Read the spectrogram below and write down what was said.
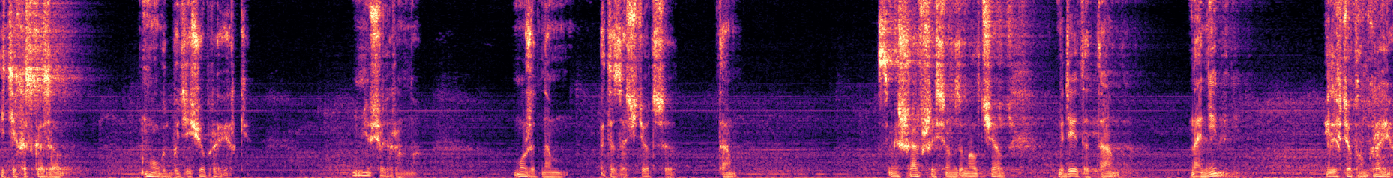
и тихо сказал, могут быть еще проверки. Мне все ли равно. Может, нам это зачтется там. Смешавшись, он замолчал. Где это там? На небе? Или в теплом краю?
